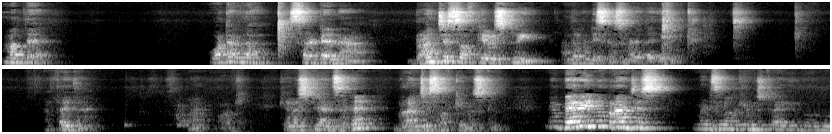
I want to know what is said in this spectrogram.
ಮತ್ತೆ what are the certain branches of chemistry ಅಂತ ಡಿಸ್ಕಸ್ ಮಾಡಿದ್ದಾಗಿ ಅರ್ಥ ಆಯ್ತಾ? Okay chemistry certain branches of chemistry ನೀವು ಬೇರೆ ಇನ್ನೂ ಬ್ರಾಂಚಸ್ ಮೆಡಿಸಿನಲ್ ಕೆಮಿಸ್ಟ್ರಿ ಆಗಿರ್ಬೋದು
